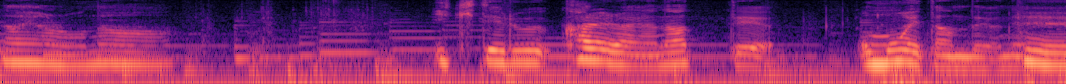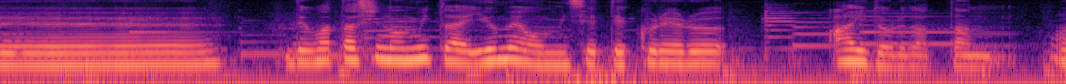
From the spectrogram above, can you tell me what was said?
なんやろうな。生きてる彼らやなって思えたんだよね。へえ。で私の見たい夢を見せてくれるアイドルだったんう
